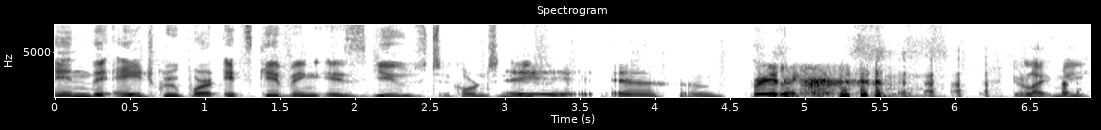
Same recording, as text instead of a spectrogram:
In the age group where it's giving is used, according to Neve. Yeah, um, really. You're like me.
